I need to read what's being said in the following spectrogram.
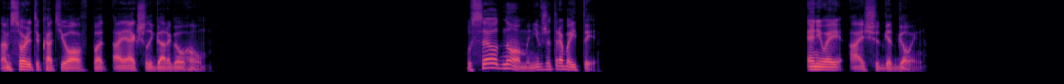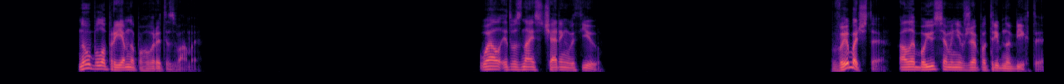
I'm sorry to cut you off, but I actually gotta go home. Усе одно, мені вже треба йти. Anyway, I should get going. Ну, було приємно поговорити з вами. Well, it was nice chatting with you. Вибачте, але боюся, мені вже потрібно бігти.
